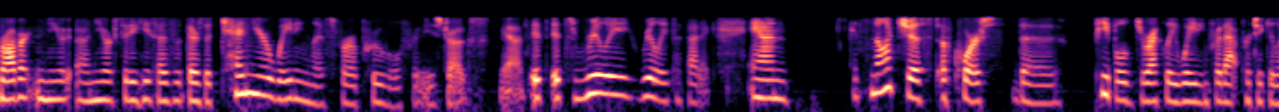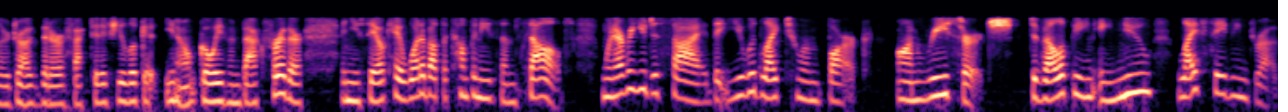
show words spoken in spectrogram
Robert in New, uh, New York City, he says that there's a 10 year waiting list for approval for these drugs. Yeah, it, it's really, really pathetic. And it's not just, of course, the people directly waiting for that particular drug that are affected. If you look at, you know, go even back further and you say, okay, what about the companies themselves? Whenever you decide that you would like to embark on research developing a new life saving drug.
